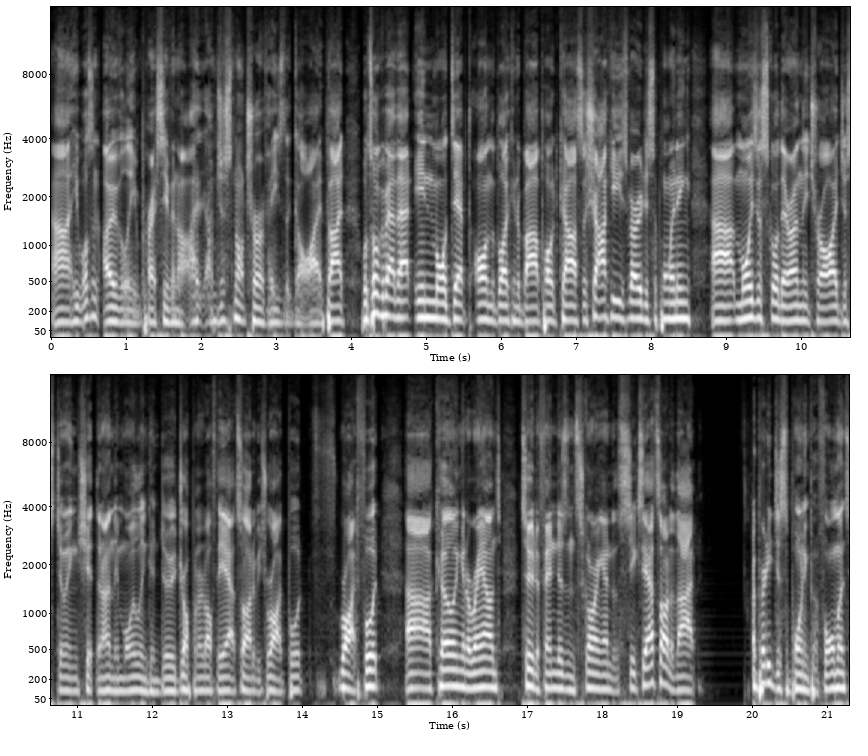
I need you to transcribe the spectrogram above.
uh, he wasn't overly impressive, and I, I'm just not sure if he's the guy. But we'll talk about that in more depth on the Bloke in a Bar podcast. The Sharkies very disappointing. Uh, scored their only try, just doing shit that only Moylan can do, dropping it off the outside of his right foot, right foot, uh, curling it around two defenders and scoring under the sticks. Outside of that a pretty disappointing performance.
